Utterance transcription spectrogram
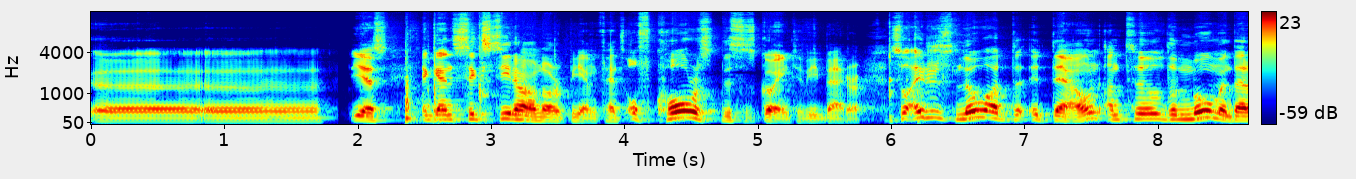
uh, yes against 1600 RPM fans of course this is going to be better so I just lowered it down until the moment that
